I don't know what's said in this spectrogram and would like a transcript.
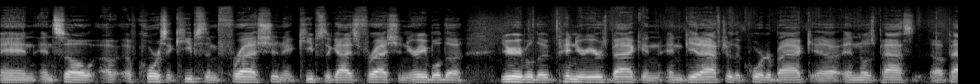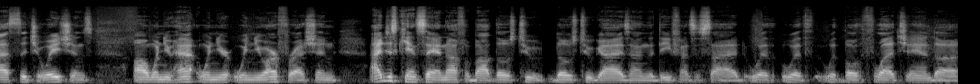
and and so of course it keeps them fresh and it keeps the guys fresh, and you're able to you're able to pin your ears back and, and get after the quarterback uh, in those past uh, past situations uh, when you have when you're when you are fresh. And I just can't say enough about those two those two guys on the defensive side with with with both both Fletch and uh,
